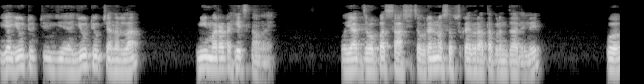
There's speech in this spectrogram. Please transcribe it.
या युट्यूब युट्यूब चॅनलला मी मराठा हेच नाव आहे. व यात जवळपास सहाशे चौऱ्याण्णव सबस्क्रायबर आतापर्यंत झालेले व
